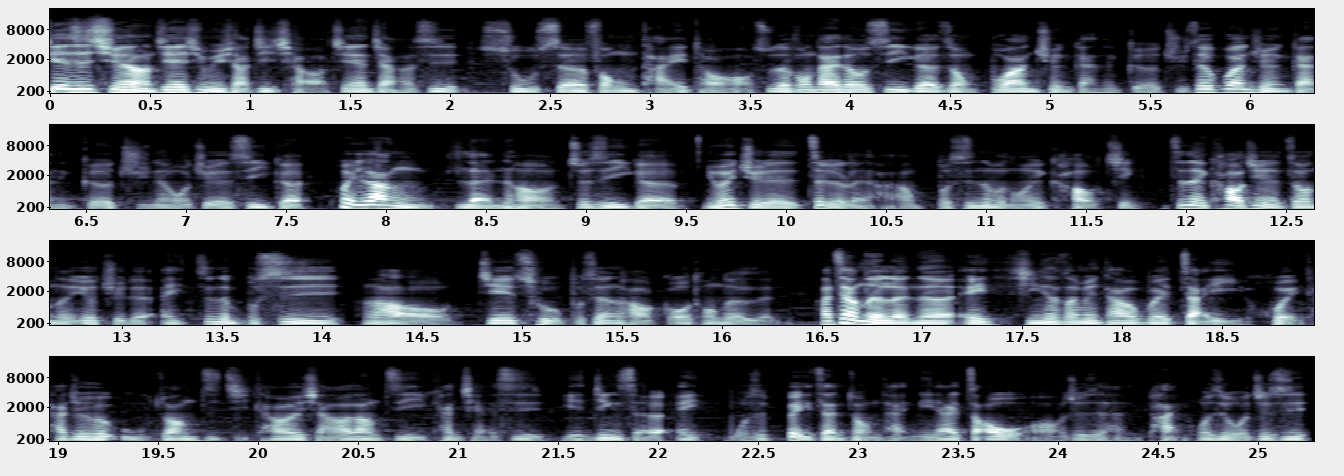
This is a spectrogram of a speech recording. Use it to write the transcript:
接着是学长今天姓名小技巧，今天讲的是鼠蛇逢抬头。鼠蛇逢抬头是一个这种不安全感的格局。这个不安全感的格局呢，我觉得是一个会让人哈，就是一个你会觉得这个人好像不是那么容易靠近。真的靠近了之后呢，又觉得哎，真的不是很好接触，不是很好沟通的人。他这样的人呢，哎，形象上面他会不会在意？会，他就会武装自己，他会想要让自己看起来是眼镜蛇。哎，我是备战状态，你来找我哦，就是很派，或者我就是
